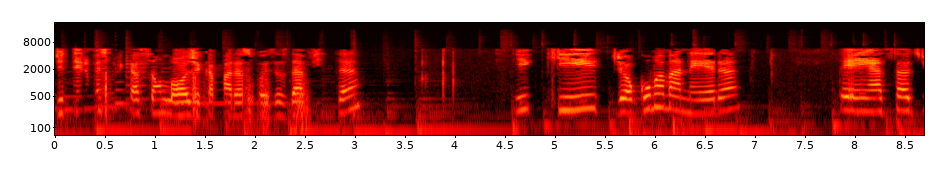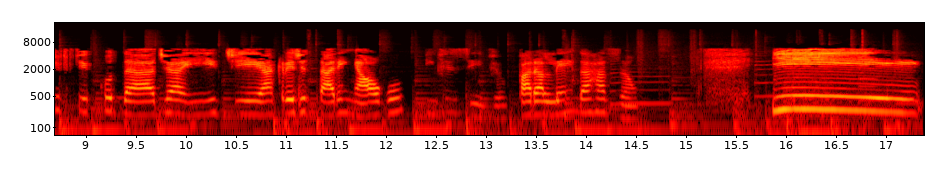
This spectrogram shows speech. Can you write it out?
de ter uma explicação lógica para as coisas da vida e que, de alguma maneira, tem essa dificuldade aí de acreditar em algo invisível, para além da razão. E,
